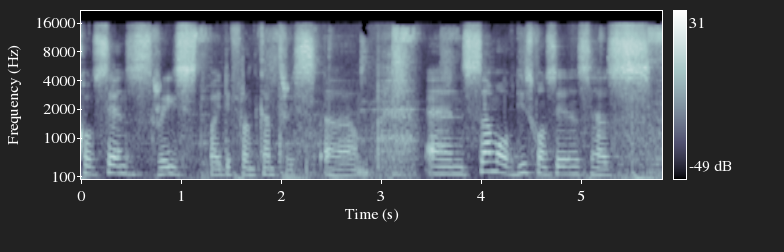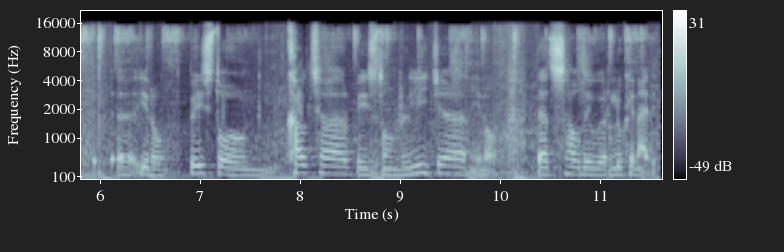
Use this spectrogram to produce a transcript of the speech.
concerns raised by different countries. Um, and some of these concerns has, uh, you know, based on culture, based mm-hmm. on religion, you know, that's how they were looking at it.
